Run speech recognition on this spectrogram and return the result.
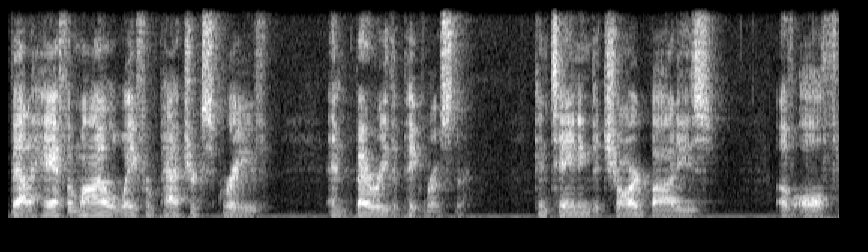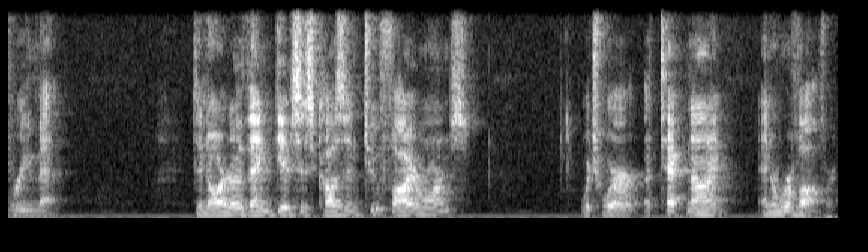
about a half a mile away from Patrick's grave and bury the pig roaster, containing the charred bodies of all three men. DiNardo then gives his cousin two firearms, which were a Tech 9 and a revolver.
